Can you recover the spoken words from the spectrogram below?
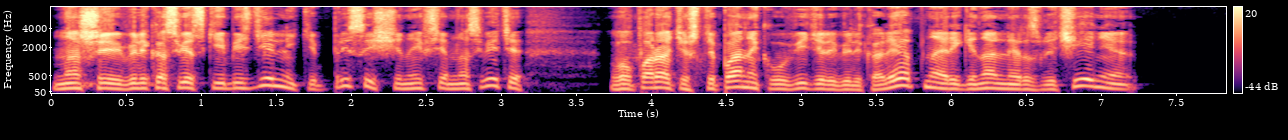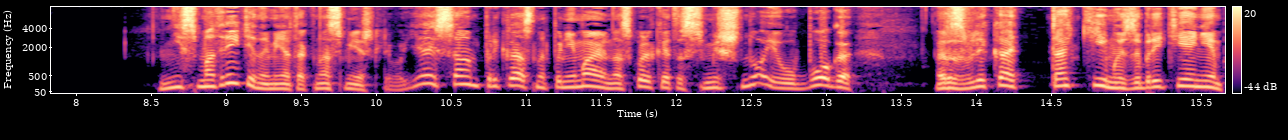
Наши великосветские бездельники, присыщенные всем на свете, в аппарате Штепаника увидели великолепное оригинальное развлечение. Не смотрите на меня так насмешливо. Я и сам прекрасно понимаю, насколько это смешно и убого развлекать таким изобретением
